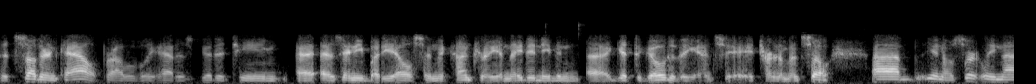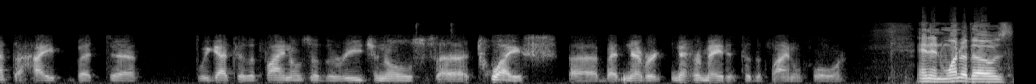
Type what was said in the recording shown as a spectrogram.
that Southern Cal probably had as good a team uh, as anybody else in the country, and they didn't even uh, get to go to the NCAA tournament. So, um, you know, certainly not the hype, but uh, we got to the finals of the regionals uh, twice, uh, but never never made it to the final four. And in one of those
